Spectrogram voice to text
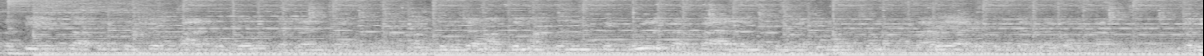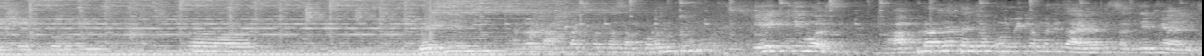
thirty एटचा आपण क्रुशियल पार्ट होतो सगळ्यांचा. तुमच्या माध्यमातून ते पूर्ण करता आलं मी तुमच्या मनापासून आभारी आहे तुमच्या सर्वांचा. परिषद करून. सगळं कामकाज करत परंतु एक दिवस आपल्याला त्यांच्या भूमिकेमध्ये जायला संधी मिळाली.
